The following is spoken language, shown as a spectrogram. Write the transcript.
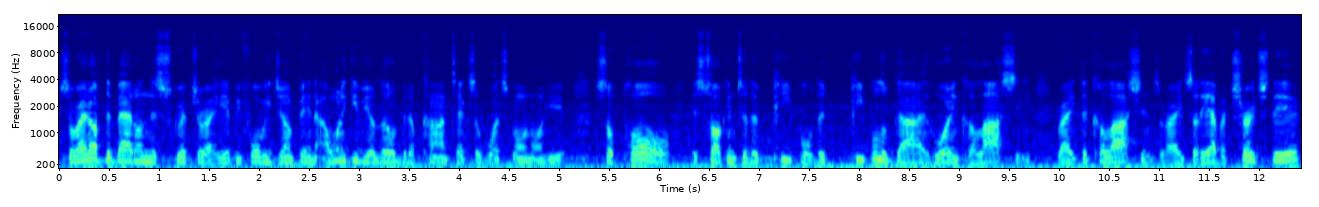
So right off the bat on this scripture right here, before we jump in, I want to give you a little bit of context of what's going on here. So Paul is talking to the people, the people of God who are in Colossae, right? The Colossians, right? So they have a church there.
